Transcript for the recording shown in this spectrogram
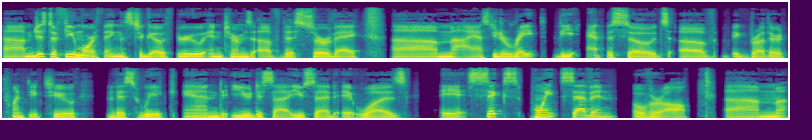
Um, just a few more things to go through in terms of the survey. Um, I asked you to rate the episodes of Big Brother 22 this week, and you decide you said it was a 6.7 overall. Um,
